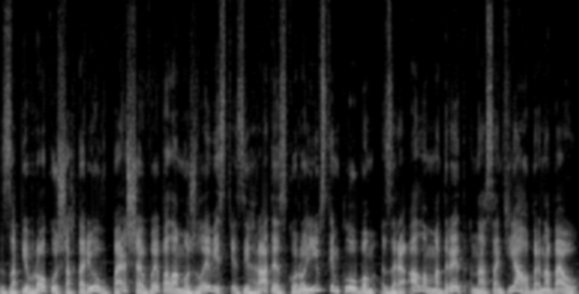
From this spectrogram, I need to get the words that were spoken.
За півроку Шахтарю вперше випала можливість зіграти з королівським клубом з Реалом Мадрид на Сантьяго Бернабеу.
